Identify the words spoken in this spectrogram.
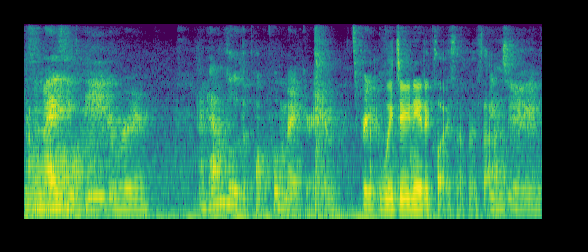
this amazing Aw. theatre room. And have a look at the popcorn maker again. It's pretty cool. We do need a close up of that. We that. do.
